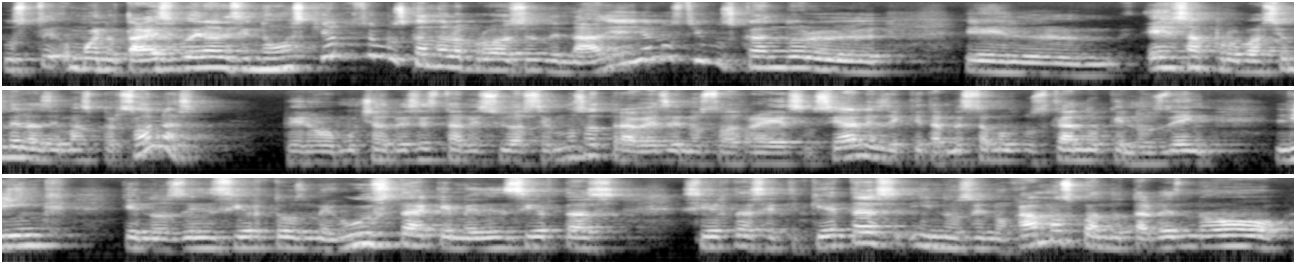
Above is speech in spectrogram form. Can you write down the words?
usted, bueno, tal vez podrían decir, no, es que yo no estoy buscando la aprobación de nadie, yo no estoy buscando esa aprobación de las demás personas. Pero muchas veces tal vez lo hacemos a través de nuestras redes sociales, de que también estamos buscando que nos den link, que nos den ciertos me gusta, que me den ciertas ciertas etiquetas y nos enojamos cuando tal vez no...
